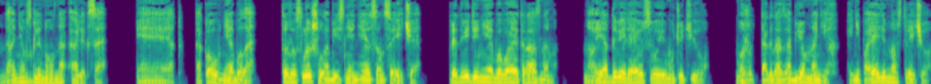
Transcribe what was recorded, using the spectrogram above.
Даня взглянул на Алекса. «Нет, такого не было. Ты же слышал объяснение сенсейча. Предвидение бывает разным, но я доверяю своему чутью. Может, тогда забьем на них и не поедем навстречу?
